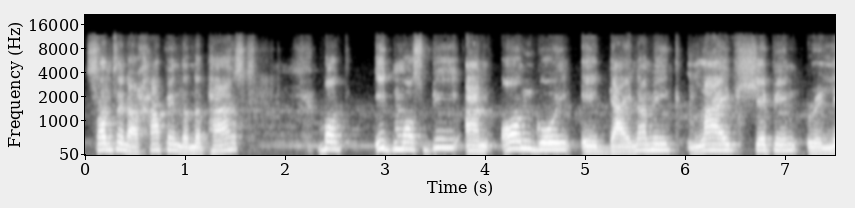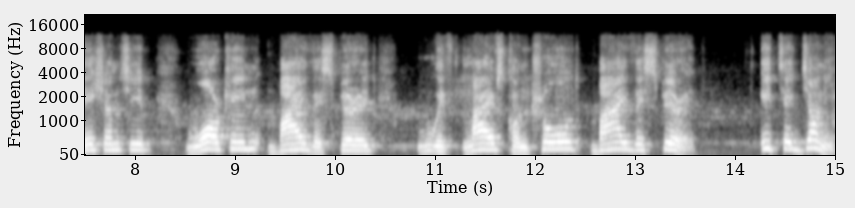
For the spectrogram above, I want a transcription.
something that happened in the past, but it must be an ongoing, a dynamic, life shaping relationship, working by the Spirit with lives controlled by the Spirit. It's a journey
